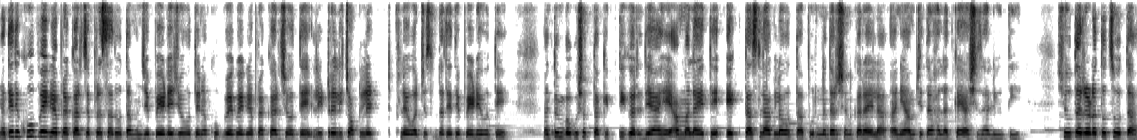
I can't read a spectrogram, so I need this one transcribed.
आणि तिथे खूप वेगळ्या प्रकारचा प्रसाद होता. म्हणजे पेढे जे होते ना खूप वेगवेगळ्या प्रकारचे होते. लिटरली चॉकलेट फ्लेवरचे सुद्धा तिथे पेढे होते. आणि तुम्ही बघू शकता किती गर्दी आहे. आम्हाला येथे एक तास लागला होता पूर्ण दर्शन करायला. आणि आमची तर हालत काही अशी झाली होती. शिव तर रडतच होता.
